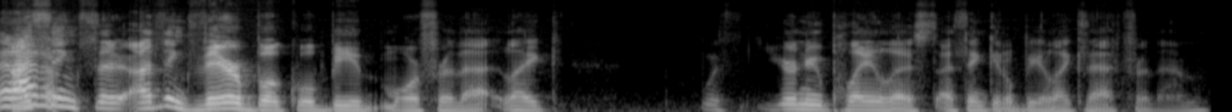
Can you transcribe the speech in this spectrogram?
But I, I, think their I think their book will be more for that. Like with your new playlist, I think it'll be like that for them.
